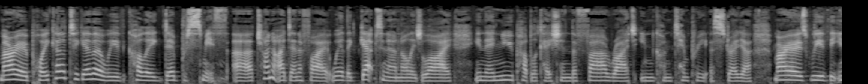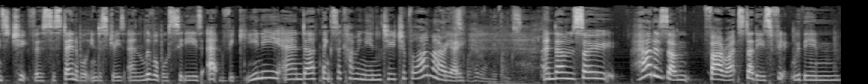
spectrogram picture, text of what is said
Mario Peucker, together with colleague Debra Smith, are trying to identify where the gaps in our knowledge lie in their new publication, The Far Right in Contemporary Australia. Mario is with the Institute for Sustainable Industries and Livable Cities at Vic Uni, and uh, thanks for coming in to Triple R, Mario. Thanks for having me. Thanks. And um, so, how does um, far right studies fit within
